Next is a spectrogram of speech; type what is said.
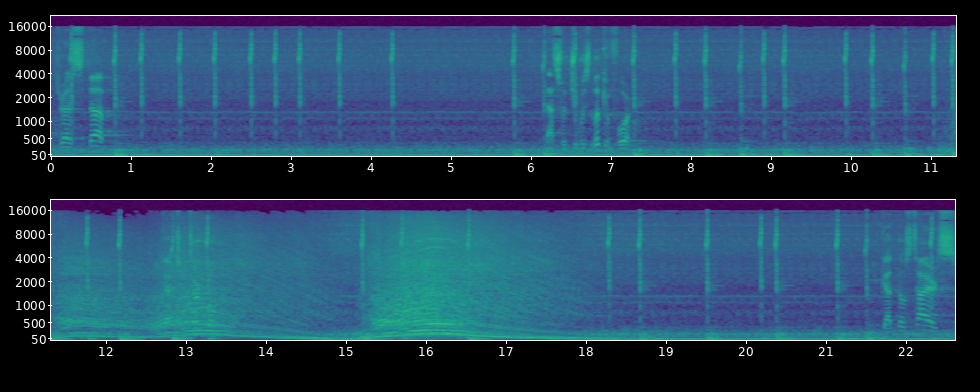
All dressed up. That's what you was looking for. Got your turbo. You got those tires.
